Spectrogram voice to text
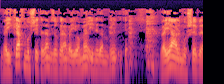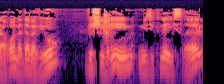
ויקח משה את הדם וזרוק עליו, ויאמר הנה דם כן. ויעל משה ואהרון נדב אביהו ושבעים מזקני ישראל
